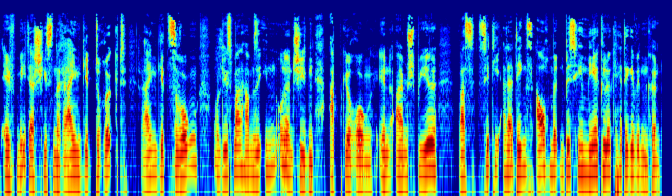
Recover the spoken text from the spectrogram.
Elfmeterschießen reingedrückt, reingezwungen und diesmal haben sie ihnen unentschieden abgerungen in einem Spiel, was City allerdings auch mit ein bisschen mehr Glück hätte gewinnen können.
